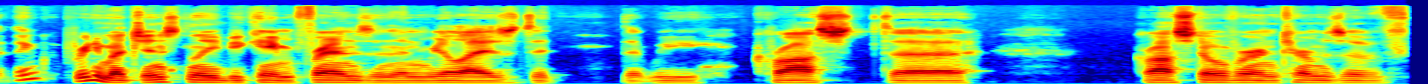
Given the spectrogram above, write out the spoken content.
I think, we pretty much instantly became friends, and then realized that that we crossed uh, crossed over in terms of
